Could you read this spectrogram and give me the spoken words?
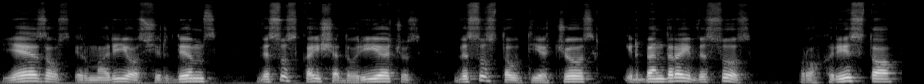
Jėzaus ir Marijos širdims visus kaišėdoriečius, visus tautiečius ir bendrai visus pro Kristo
